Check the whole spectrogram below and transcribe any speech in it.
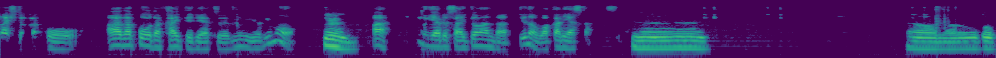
な人がこう、ああだこうだ書いてるやつを見るよりも、うん。やるサイトなんだっていうのは分かりやすかったです。うん。ああ、なるほど。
